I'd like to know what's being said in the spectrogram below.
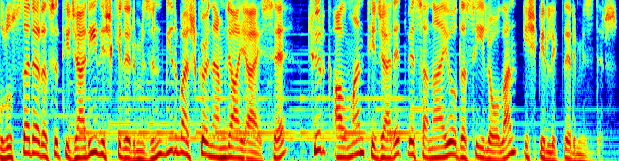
Uluslararası ticari ilişkilerimizin bir başka önemli ayağı ise Türk-Alman Ticaret ve Sanayi Odası ile olan işbirliklerimizdir.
